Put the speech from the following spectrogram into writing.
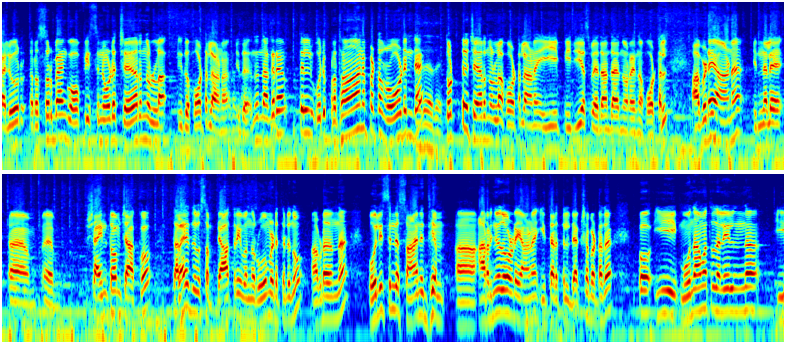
കലൂർ റിസർവ് ബാങ്ക് ഓഫീസിനോട് ചേർന്നുള്ള ഇത് ഹോട്ടലാണ് ഇത്. നഗരത്തിൽ ഒരു പ്രധാനപ്പെട്ട റോഡിന്റെ തൊട്ട് ചേർന്നുള്ള ഹോട്ടലാണ് ഈ പി ജി എസ് വേദാന്ത എന്ന് പറയുന്ന ഹോട്ടൽ. അവിടെയാണ് ഇന്നലെ ഷൈൻ ടോം ചാക്കോ തലേ ദിവസം രാത്രി വന്ന് റൂം എടുത്തിരുന്നു. അവിടെ നിന്ന് പോലീസിന്റെ സാന്നിധ്യം അറിഞ്ഞതോടെയാണ് ഇത്തരത്തിൽ രക്ഷപ്പെട്ടത്. ഇപ്പോ ഈ മൂന്നാമത്തെ നിലയിൽ നിന്ന് ഈ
